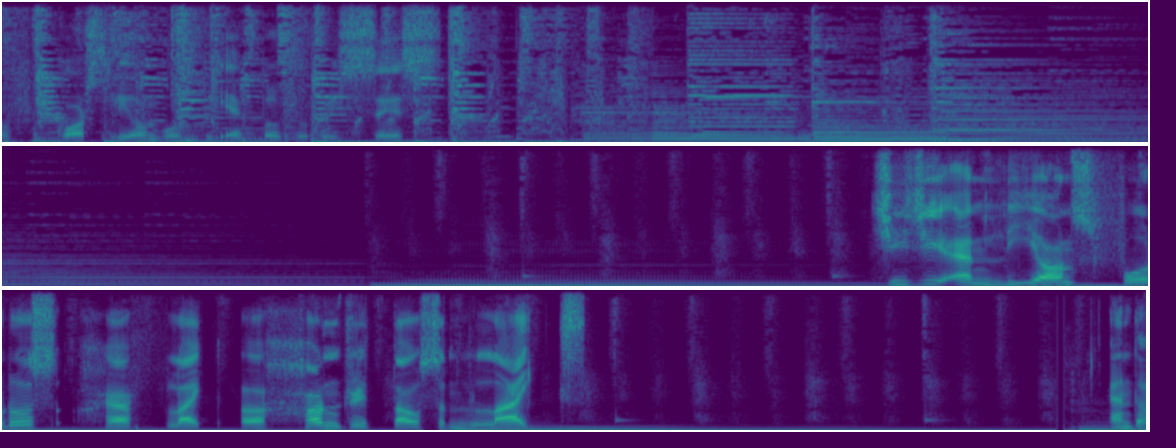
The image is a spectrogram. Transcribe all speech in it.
Of course, Leon won't be able to resist. Gigi and Leon's photos have like a hundred thousand likes. And the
